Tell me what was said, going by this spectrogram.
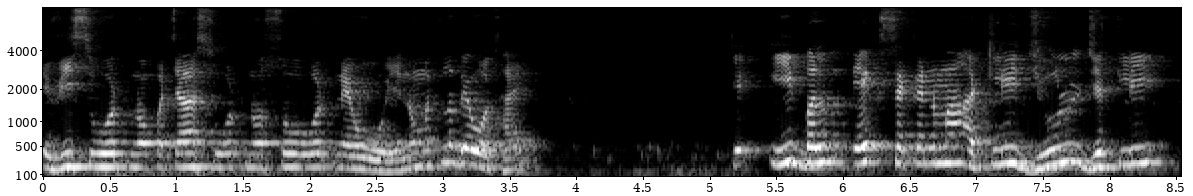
એ વીસ વોટનો, પચાસ વોટનો, સો વોટને એવો હોય. એનો મતલબ એવો થાય કે એ બલ્બ એક સેકન્ડમાં આટલી જૂલ જેટલી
